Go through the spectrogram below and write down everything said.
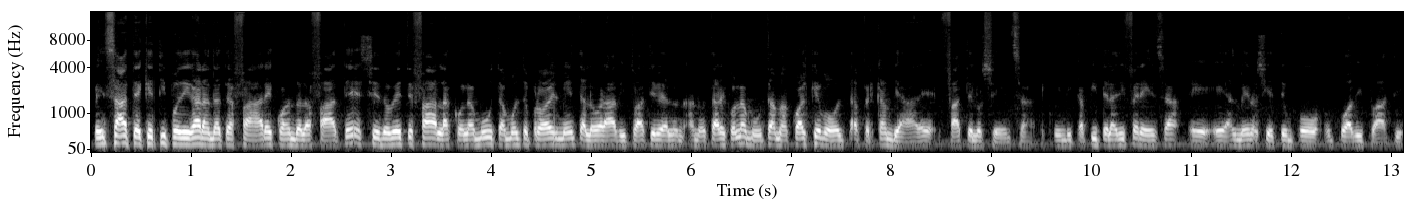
pensate a che tipo di gara andate a fare quando la fate, se dovete farla con la muta molto probabilmente allora abituatevi a nuotare con la muta, ma qualche volta per cambiare fatelo senza e quindi capite la differenza e, e almeno siete un po', un po', abituati,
